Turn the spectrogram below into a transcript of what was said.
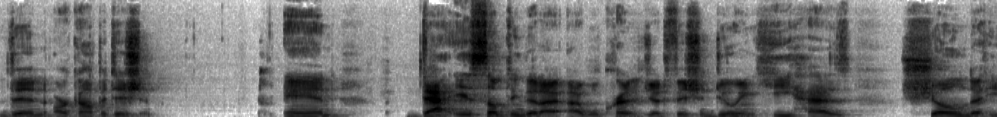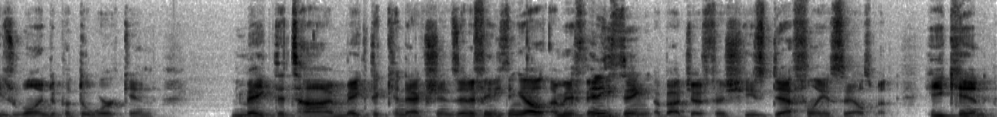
than our competition. And that is something that I, I will credit Jedd Fisch in doing. He has shown that he's willing to put the work in make the time, make the connections. And if anything else, I mean, if anything about Jedd Fisch, he's definitely a salesman. He can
